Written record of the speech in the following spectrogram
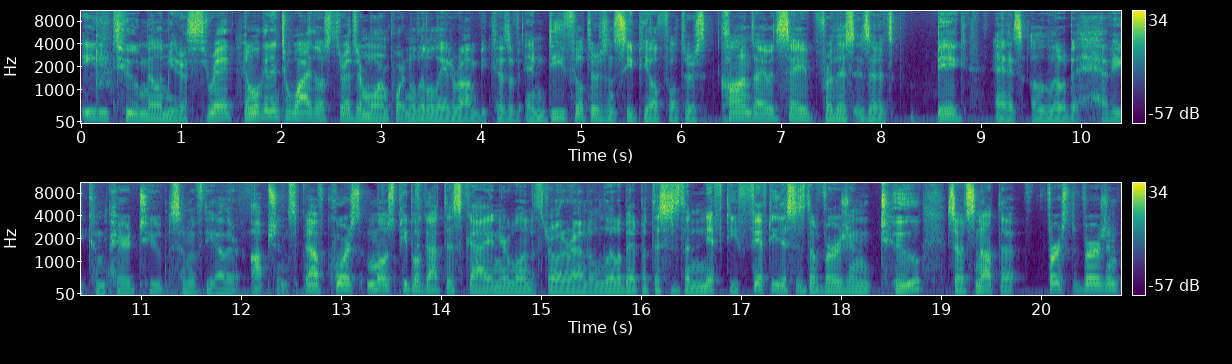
82 millimeter thread, and we'll get into why those threads are more important a little later on because of ND filters and CPL filters. Cons, I would say, for this is that it's big and it's a little bit heavy compared to some of the other options. Now, of course, most people got this guy and you're willing to throw it around a little bit, but this is the Nifty 50. This is the version 2, so it's not the first version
